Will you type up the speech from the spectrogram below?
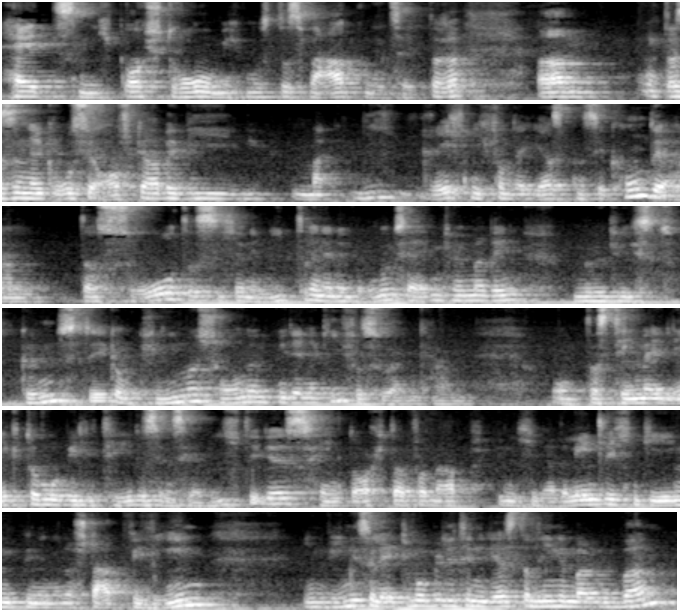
heizen, ich brauche Strom, ich muss das warten etc. Ähm, und das ist eine große Aufgabe, wie, wie, wie rechne ich von der ersten Sekunde an das so, dass sich eine Mieterin, eine Wohnungseigentümerin möglichst günstig und klimaschonend mit Energie versorgen kann. Und das Thema Elektromobilität ist ein sehr wichtiges, hängt auch davon ab, bin ich in einer ländlichen Gegend, bin in einer Stadt wie Wien. In Wien ist Elektromobilität in erster Linie mal U-Bahn.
